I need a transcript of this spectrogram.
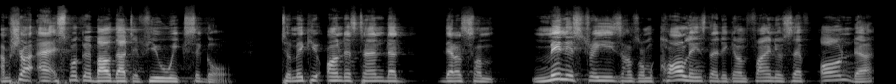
I'm sure I spoke about that a few weeks ago to make you understand that there are some ministries and some callings that you can find yourself under,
